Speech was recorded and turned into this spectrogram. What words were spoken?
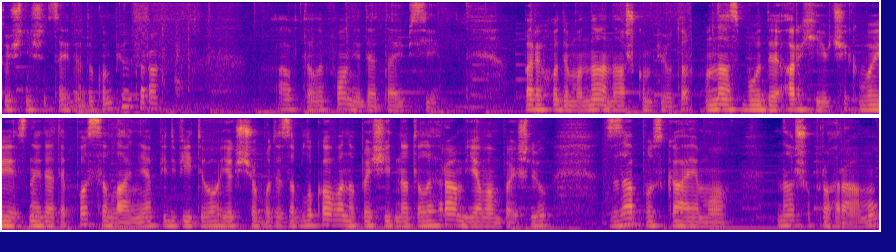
Точніше, це йде до комп'ютера, а в телефон йде Type-C. Переходимо на наш комп'ютер. У нас буде архівчик. Ви знайдете посилання під відео. Якщо буде заблоковано, пишіть на Telegram, я вам вишлю. Запускаємо нашу програму.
